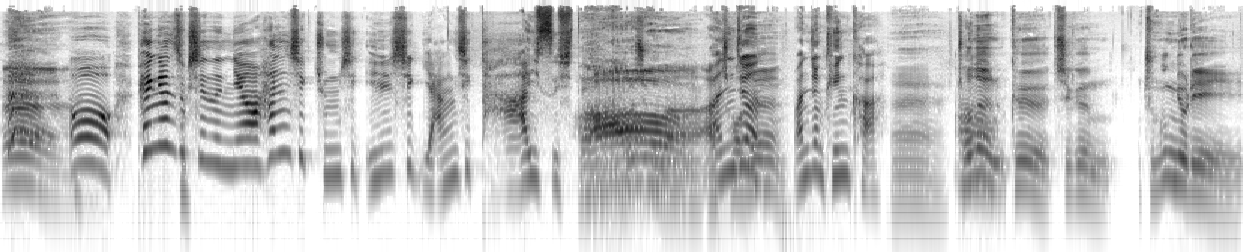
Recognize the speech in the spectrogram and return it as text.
네. 어, 팽현숙 씨는요 한식, 중식, 일식, 양식 다 있으시대요. 그러시구나. 아, 완전 저는, 완전 퀸카. 예, 저는 그 지금 중국 요리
